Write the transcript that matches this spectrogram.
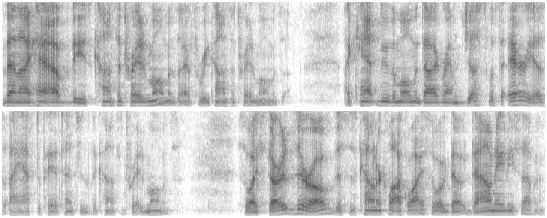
Then I have these concentrated moments. I have three concentrated moments. I can't do the moment diagram just with the areas. I have to pay attention to the concentrated moments. So I start at 0. This is counterclockwise, so down 87.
